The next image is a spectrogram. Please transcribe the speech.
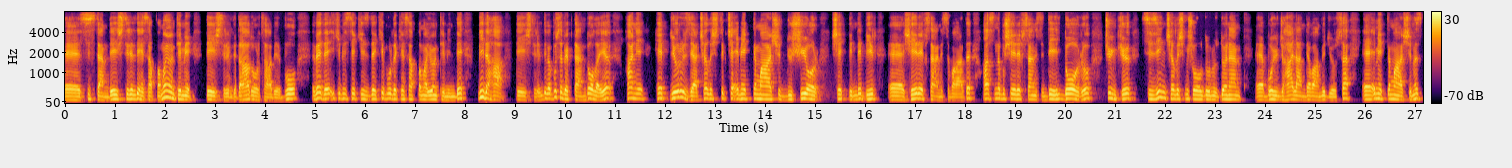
e, sistem değiştirildi, hesaplama yöntemi değiştirildi. Daha doğru tabir bu ve de 2008'deki buradaki hesaplama yönteminde bir daha değiştirildi ve bu sebepten dolayı hani hep diyoruz ya çalıştıkça emekli maaşı düşüyor şeklinde bir e, şehir efsanesi vardı. Aslında bu şehir efsanesi değil doğru çünkü sizin çalışmış olduğunuz dönem e, boyunca halen devam ediyorsa e, emekli maaşınız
